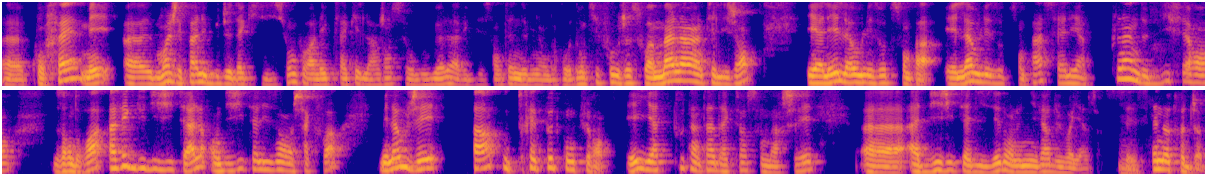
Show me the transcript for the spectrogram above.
euh, qu'on fait, mais euh, moi, je n'ai pas les budgets d'acquisition pour aller claquer de l'argent sur Google avec des centaines de millions d'euros. Donc, il faut que je sois malin, intelligent et aller là où les autres ne sont pas. Et là où les autres ne sont pas, c'est aller à plein de différents endroits avec du digital, en digitalisant à chaque fois, mais là où j'ai pas ou très peu de concurrents. Et il y a tout un tas d'acteurs sur le marché à digitaliser dans l'univers du voyage. C'est notre job.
